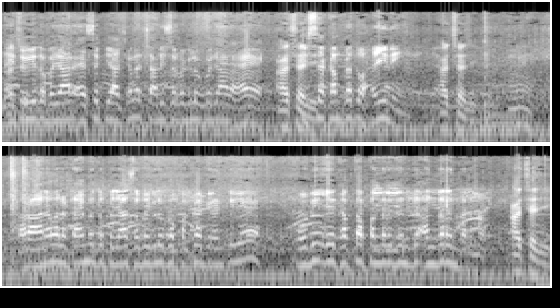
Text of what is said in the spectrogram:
नहीं तो ये तो बाज़ार ऐसे प्याज का ना चालीस रुपए किलो बाज़ार है। अच्छा इससे कम का तो है ही नहीं। अच्छा जी। और आने वाला टाइम में तो पचास रुपए किलो का पक्का गारंटी है वो भी एक हफ़्ता पंद्रह दिन के अंदर अंदर में। अच्छा जी।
